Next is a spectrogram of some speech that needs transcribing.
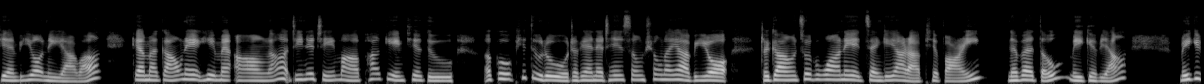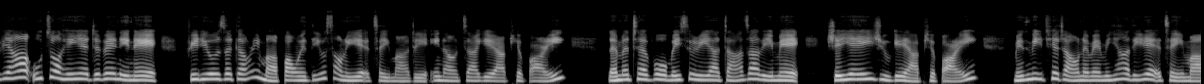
ပြန်ပြီးတော့နေရပါ။ကံမကောင်းတဲ့ဟေမန်အောင်ကဒီနေ့ချိန်မှာဖခင်ဖြစ်သူအကိုဖြစ်သူတို့ကိုတပြန်နဲ့ထင်းဆုံးရှုံးလိုက်ရပြီးတော့တကောင်ကျွတ်ဘဝနဲ့ကြံခဲ့ရတာဖြစ်ပါတယ်။နံပါတ်3မိကပြ မိကပြဦးကျော်ဟင်းရဲ့တပည့်အနေနဲ့ဗီဒီယိုဇာတ်ကားတွေမှာပါဝင်တရုပ်ဆောင်နေတဲ့အချိန်မှာတင်အိမ်အောင်ကြားခဲ့တာဖြစ်ပါတယ်။လက်မထက်ဖို့မိတ်ဆွေတွေကတားကြပေမဲ့ရေရဲယူခဲ့တာဖြစ်ပါတယ်။မင်းသမီးဖြစ်တောင်နာမည်မရသေးတဲ့အချိန်မှာ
